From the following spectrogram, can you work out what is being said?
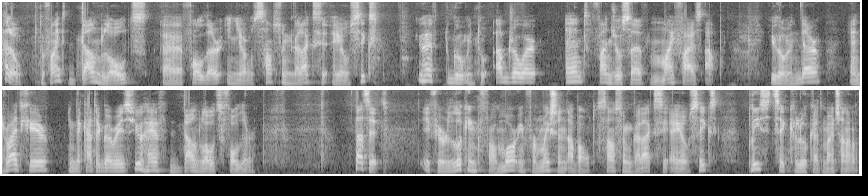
Hello, to find downloads uh, folder in your Samsung Galaxy A06 you have to go into app drawer and find yourself My Files app. You go in there and right here in the categories you have downloads folder. That's it. If you're looking for more information about Samsung Galaxy A06 please take a look at my channel.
